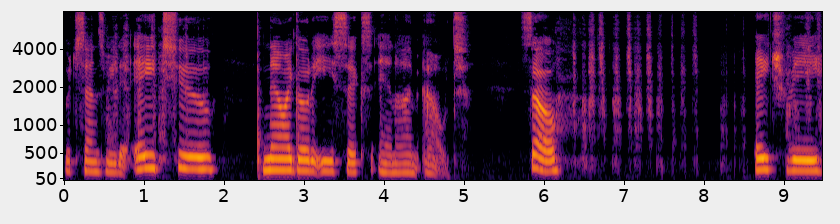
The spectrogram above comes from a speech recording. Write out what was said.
which sends me to A2. Now I go to E6 and I'm out. So, HVC.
